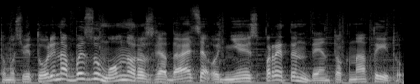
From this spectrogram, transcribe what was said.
Тому Світоліна безумовно розглядається однією з претенденток на титул.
